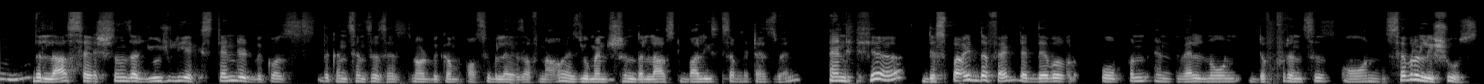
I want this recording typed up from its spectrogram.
mm-hmm. the last sessions are usually extended because the consensus has not become possible as of now, as you mentioned, the last Bali summit as well. And here, despite the fact that there were open and well known differences on several issues,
